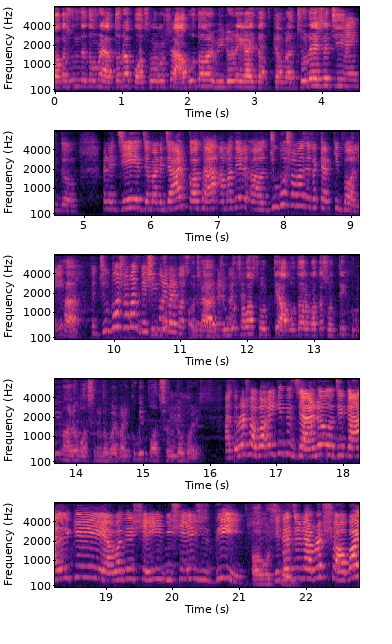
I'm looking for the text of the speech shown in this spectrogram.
কথা শুনতে তোমরা এতটা পছন্দ করছ আবু তাহার ভিডিও নিয়ে গাইস আজকে আমরা চলে এসেছি। একদম। মানে যে মানে যার কথা আমাদের যুব সমাজ এটাকে আর কি বলে। হ্যাঁ। তো যুব সমাজ বেশি পরিমাণে পছন্দ আচ্ছা করে যুব সমাজ সত্যি আবু তাহার কথা সত্যি খুবই ভালো পছন্দ করে মানে খুবই পছন্দ করে। আর তোমরা সবাই কিন্তু জানো যে কালকে আমাদের সেই বিশেষ দিন যেটার জন্য আমরা সবাই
